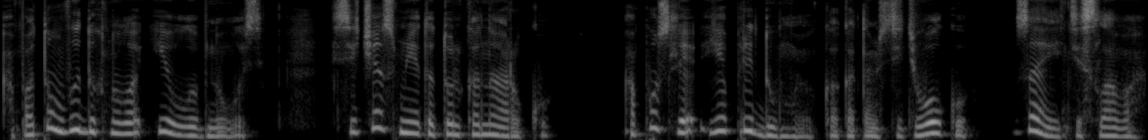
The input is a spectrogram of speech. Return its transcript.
А потом выдохнула и улыбнулась. Сейчас мне это только на руку, а после я придумаю, как отомстить волку за эти слова.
